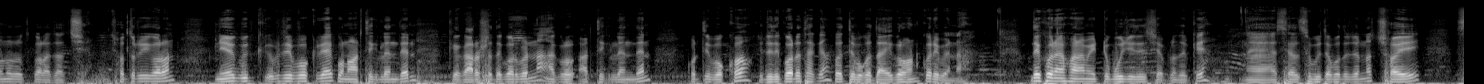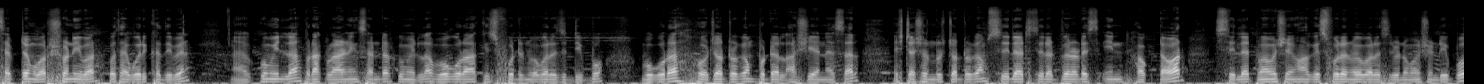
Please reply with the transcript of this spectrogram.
অনুরোধ করা যাচ্ছে। সতর্কীকরণ, নিয়োগ বিজ্ঞপ্তি প্রক্রিয়ায় কোনো আর্থিক লেনদেন কেউ কারোর সাথে করবেন না। আর্থিক লেনদেন কর্তৃপক্ষ যদি করে থাকেন, কর্তৃপক্ষ দায়ী গ্রহণ করবে না। দেখুন, এখন আমি একটু বুঝিয়ে দিচ্ছি আপনাদেরকে। সেলস পদের জন্য ছয়ই সেপ্টেম্বর শনিবার কোথায় পরীক্ষা দিবেন? কুমিল্লা ব্রাক লার্নিং সেন্টার কুমিল্লা, বগুড়া, কিছু food and beverage depot, Bogura Chattogram hotel Asian SR station road Chattogram, Sylhet Sylhet paradise in Haque tower, Sylhet, Mymensingh Akij food and beverage Mymensingh depot,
